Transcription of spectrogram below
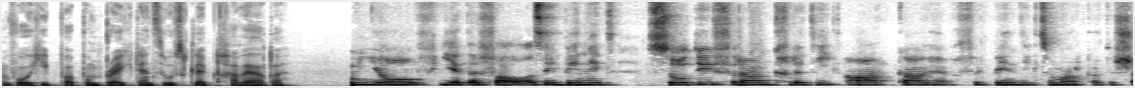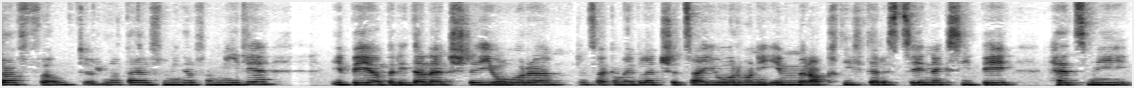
wo Hip-Hop und Breakdance ausgelebt kann werden? Ja, auf jeden Fall. Also ich bin nicht so tief verankert in Aargau. Ich habe eine Verbindung zum Aargau durch Arbeiten und durch einen Teil meiner Familie. Ich bin aber in den letzten Jahren, sagen wir in den letzten zehn Jahren, als ich immer aktiv in dieser Szene war, hat es mich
